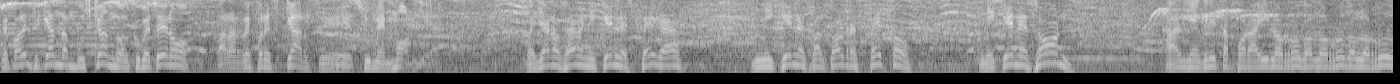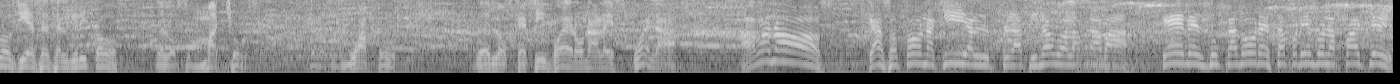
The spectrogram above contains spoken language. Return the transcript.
me parece que andan buscando al cubetero para refrescarse su memoria. Pues ya no saben ni quién les pega, ni quién les faltó al respeto, ni quiénes son. Alguien grita por ahí los rudos, los rudos, los rudos, y ese es el grito de los machos, de los guapos, de los que sí fueron a la escuela. ¡Vámonos! ¡Qué azotón aquí al platinado a la brava! ¡Qué desnucadora está poniendo el Apache!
